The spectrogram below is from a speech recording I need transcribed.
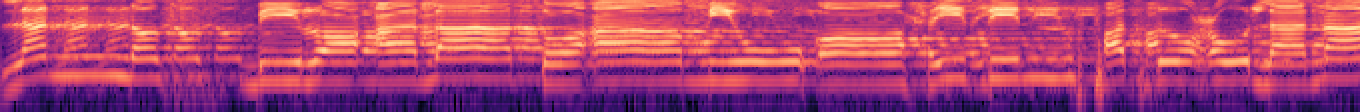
لن نصبر على طعام واحد فادع لنا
